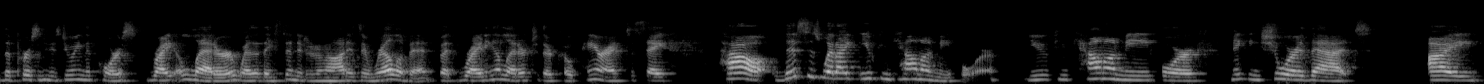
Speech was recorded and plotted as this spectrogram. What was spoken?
the person who's doing the course write a letter, whether they send it or not is irrelevant, but writing a letter to their co-parent to say, how, this is what I, you can count on me for. You can count on me for making sure that I,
